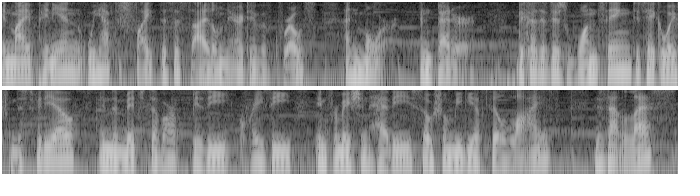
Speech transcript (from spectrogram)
In my opinion, we have to fight the societal narrative of growth and more and better. Because if there's one thing to take away from this video, in the midst of our busy, crazy, information heavy, social media filled lives, is that less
